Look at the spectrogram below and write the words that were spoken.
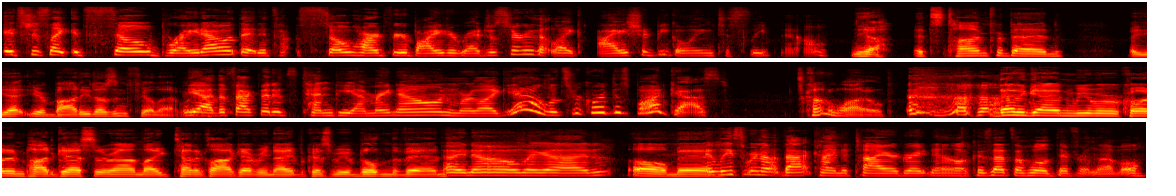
it's just like it's so bright out that it's so hard for your body to register that like I should be going to sleep now. Yeah, it's time for bed, but yet your body doesn't feel that way. Yeah, the fact that it's 10 p.m. right now and we're like, yeah, let's record this podcast. It's kind of wild. then again, we were recording podcasts around like 10 o'clock every night because we were building the van. I know, oh my god. Oh, man. At least we're not that kind of tired right now because that's a whole different level.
